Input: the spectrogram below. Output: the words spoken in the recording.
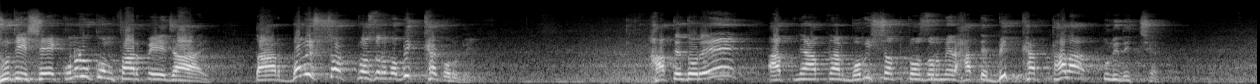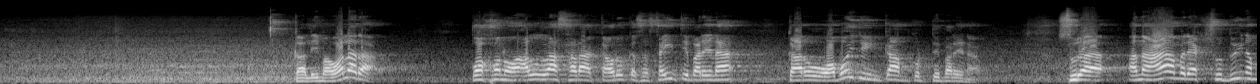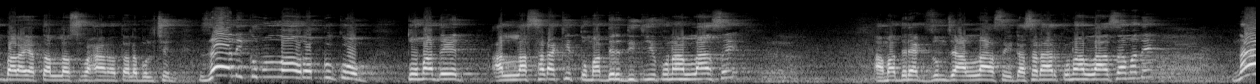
যদি সে কোনোরকম পার পেয়ে যায়, তার ভবিষ্যৎ প্রজন্ম ভিক্ষা করবে। হাতে ধরে আপনি আপনার ভবিষ্যৎ প্রজন্মের হাতে ভিক্ষার থালা তুলে দিচ্ছেন। কালিমাওয়ালারা, কখনো আল্লাহ ছাড়া কারও কাছে চাইতে পারে না, কারও অবৈধ ইনকাম করতে পারে না। সুরা আনা আমের একশো দুই নম্বর আয়াত আল্লাহ সুবহান তাআলা বলছেন জালিকুমুল্লাহ রব্বুকুম। তোমাদের আল্লাহ ছাড়া কি তোমাদের দ্বিতীয় কোনো আল্লাহ আছে? আমাদের একজন যে আল্লাহ আছে, এটা ছাড়া আর কোনো আল্লাহ আছে আমাদের? না।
